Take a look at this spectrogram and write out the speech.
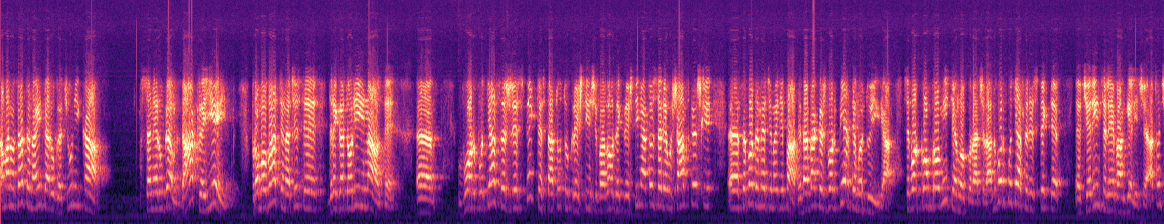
am anunțat înaintea rugăciunii ca să ne rugăm dacă ei, promovați în aceste dregătorii înalte, vor putea să-și respecte statutul creștin și valorile creștine, atunci să reușească și uh, să poată merge mai departe. Dar dacă își vor pierde mântuirea, se vor compromite în locul acela, nu vor putea să respecte uh, cerințele evanghelice, atunci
